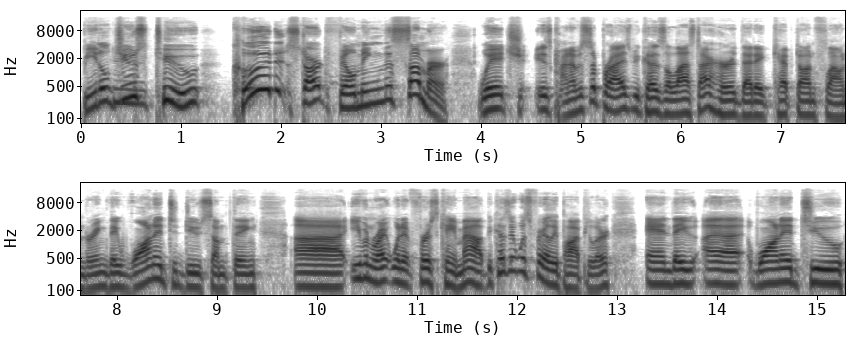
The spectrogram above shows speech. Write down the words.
Beetlejuice 2 could start filming this summer, which is kind of a surprise because the last I heard that it kept on floundering. They wanted to do something uh, even right when it first came out because it was fairly popular, and they uh, wanted to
